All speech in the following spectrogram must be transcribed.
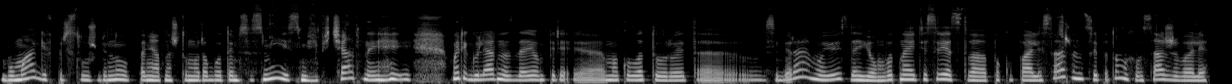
бумаги в пресс-службе. Ну, понятно, что мы работаем со СМИ, и СМИ печатные. мы регулярно сдаем э, макулатуру. Это собираем ее и сдаем. Вот на эти средства покупали саженцы, и потом их высаживали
